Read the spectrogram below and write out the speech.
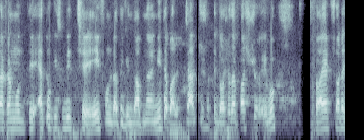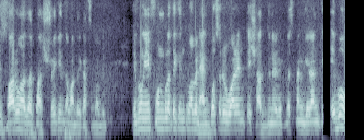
টাকার মধ্যে এত কিছু দিচ্ছে এই ফোনটাতে কিন্তু আপনারা নিতে পারেন। চার চৌষট্টি দশ হাজার পাঁচশো এবং ছয় একশো আঠাশ, বারো হাজার পাঁচশো কিন্তু আমাদের কাছে পাবেন। এবং এই ফোনগুলোতে কিন্তু পাবেন এক বছরের ওয়ারেন্টি সাত দিনের রিপ্লেসমেন্ট গ্যারান্টি এবং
